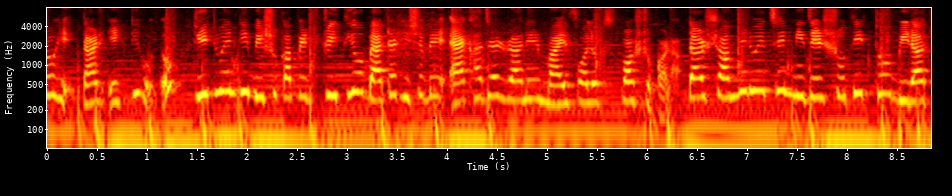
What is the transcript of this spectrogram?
রোহিত, তার একটি হল টি টোয়েন্টি বিশ্বকাপের তৃতীয় ব্যাটার হিসেবে এক হাজার রানের মাইল ফলক স্পর্শ করা। তার সামনে রয়েছে নিজের সতীর্থ বিরাট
